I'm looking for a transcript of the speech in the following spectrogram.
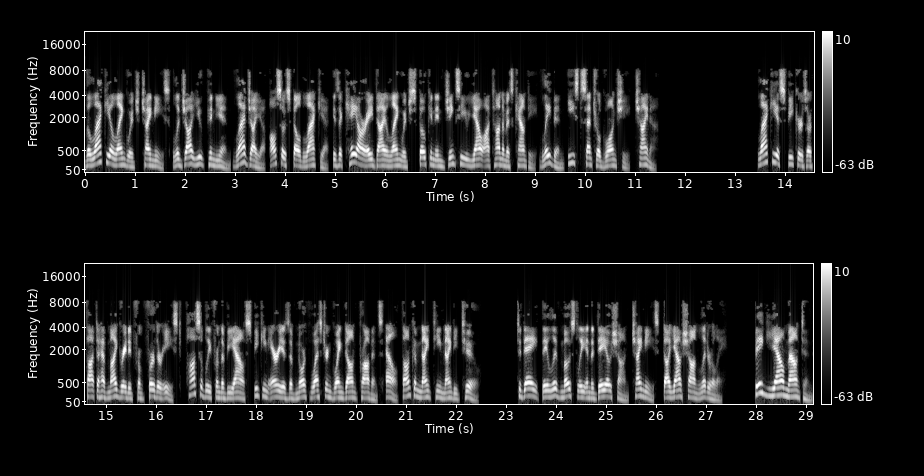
The Lakkia language Chinese, Lajiayu Pinyin, Lajaya, also spelled Lakia, is a Kra Dai language spoken in Jinxiu Yao Autonomous County, Laibin, east-central Guangxi, China. Lakkia speakers are thought to have migrated from further east, possibly from the Biao-speaking areas of northwestern Guangdong Province L. Thongkum 1992. Today, they live mostly in the Dayaoshan Chinese, Da Yaoshan literally, Big Yao Mountain,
